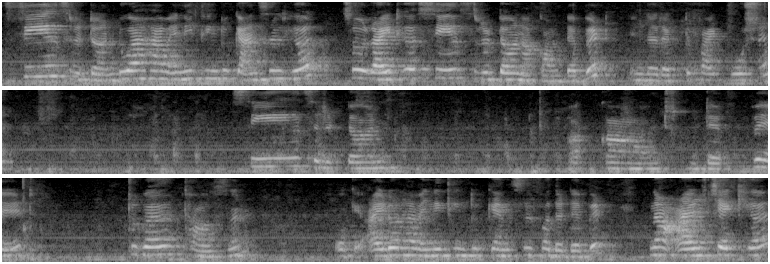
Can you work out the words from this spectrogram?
sales return do I have anything to cancel here so write here sales return account debit in the rectified portion. Sales return account debit 12,000 okay I don't have anything to cancel for the debit. Now I'll check here.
